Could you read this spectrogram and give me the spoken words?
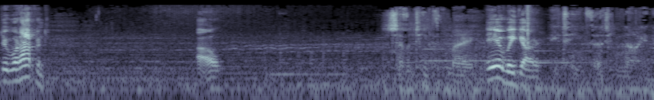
Dude, what happened? Uh oh. 17th of May, Here we go. 1839.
